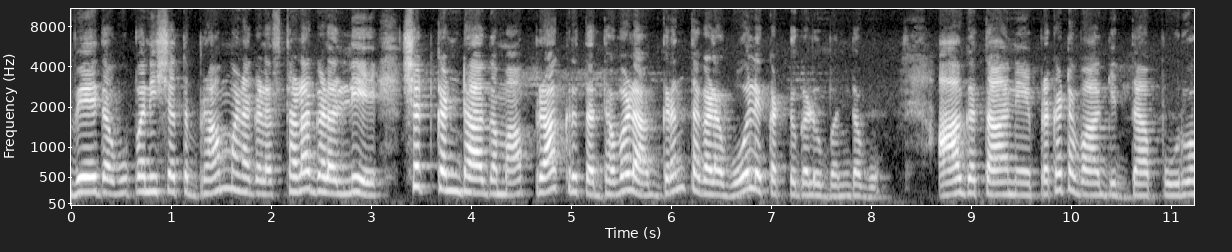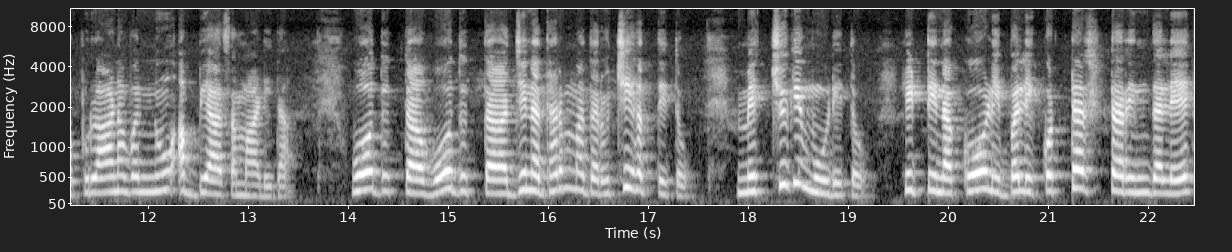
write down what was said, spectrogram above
ವೇದ ಉಪನಿಷತ್ ಬ್ರಾಹ್ಮಣಗಳ ಸ್ಥಳಗಳಲ್ಲಿ ಷಟ್ಕಂಡಾಗಮ ಪ್ರಾಕೃತ ಧವಳ ಗ್ರಂಥಗಳ ಓಲೆಕಟ್ಟುಗಳು ಬಂದವು. ಆಗ ತಾನೇ ಪ್ರಕಟವಾಗಿದ್ದ ಪೂರ್ವಪುರಾಣವನ್ನೂ ಅಭ್ಯಾಸ ಮಾಡಿದ. ಓದುತ್ತಾ ಓದುತ್ತಾ ಜಿನ ಧರ್ಮದ ರುಚಿ ಹತ್ತಿತು. ಮೆಚ್ಚುಗೆ ಮೂಡಿತು. ಹಿಟ್ಟಿನ ಕೋಳಿ ಬಲಿ ಕೊಟ್ಟಷ್ಟರಿಂದಲೇ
